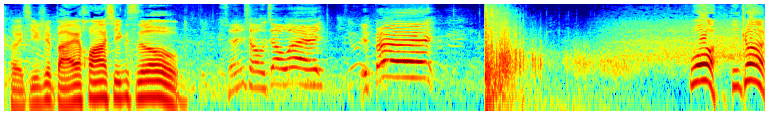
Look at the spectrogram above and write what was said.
可惜是白花心思喽。选手就位，预备。哇，你看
